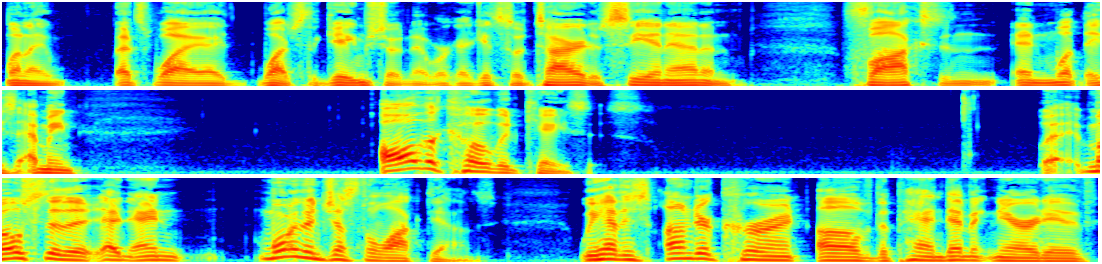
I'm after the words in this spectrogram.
when I That's why I watch the Game Show Network. I get so tired of CNN and Fox and and what they say. I mean, all the COVID cases, most of the and, and more than just the lockdowns, we have this undercurrent of the pandemic narrative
